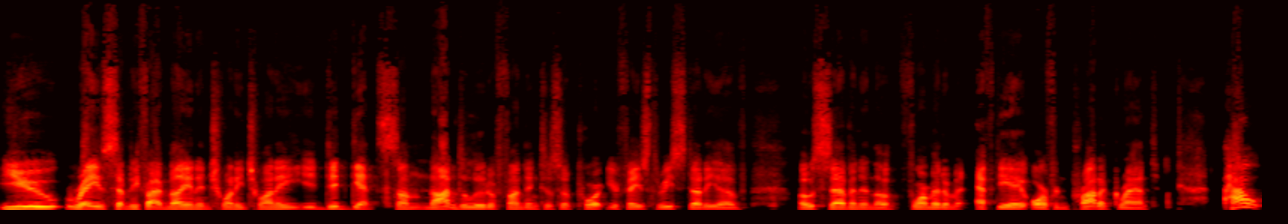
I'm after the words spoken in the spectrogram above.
You raised 75 million in 2020. You did get some non-dilutive funding to support your phase 3 study of 07 in the form of an FDA orphan product grant. How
